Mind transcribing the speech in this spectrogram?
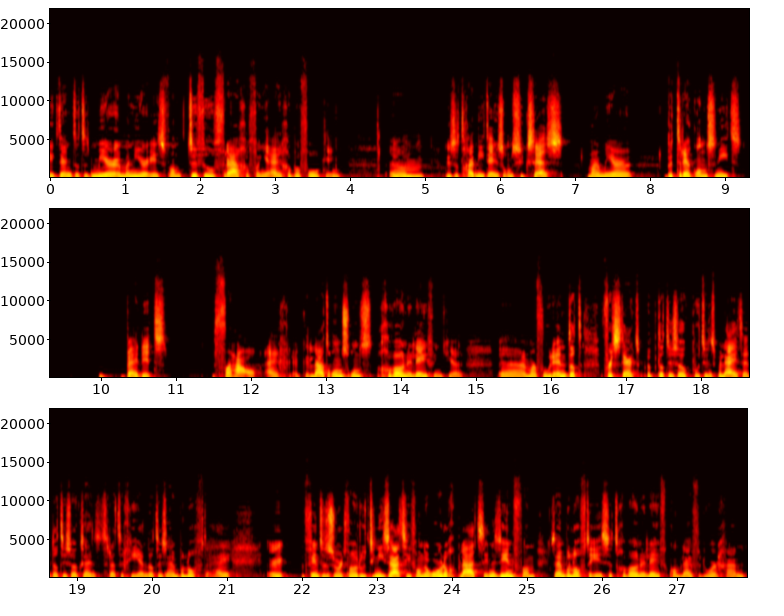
Ik denk dat het meer een manier is van te veel vragen van je eigen bevolking. Mm um, dus het gaat niet eens om succes, maar meer betrek ons niet bij dit verhaal eigenlijk. Laat ons ons gewone leventje uh, maar voeren. En dat versterkt, dat is ook Poetins beleid, hè? dat is ook zijn strategie en dat is zijn belofte. Hij er vindt een soort van routinisatie van de oorlog plaats. In de zin van zijn belofte is: het gewone leven kan blijven doorgaan.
